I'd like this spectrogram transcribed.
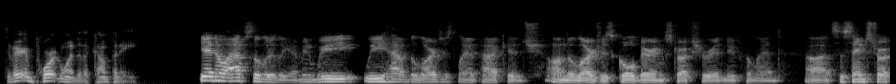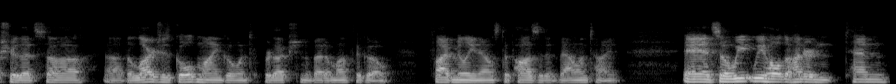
it's a very important one to the company. Yeah, no, absolutely. I mean, we we have the largest land package on the largest gold-bearing structure in Newfoundland. Uh, it's the same structure that saw uh, the largest gold mine go into production about a month ago, 5 million ounce deposit at Valentine. And so we we hold 110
